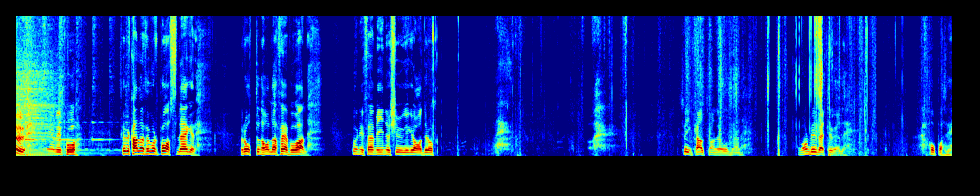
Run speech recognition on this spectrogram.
Nu är vi på, ska vi kalla det för vårt basläger, Rottenhålla fäbodvall. Ungefär minus 20 grader och svinkallt med andra ord men imorgon blir det bättre väder. Hoppas vi.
